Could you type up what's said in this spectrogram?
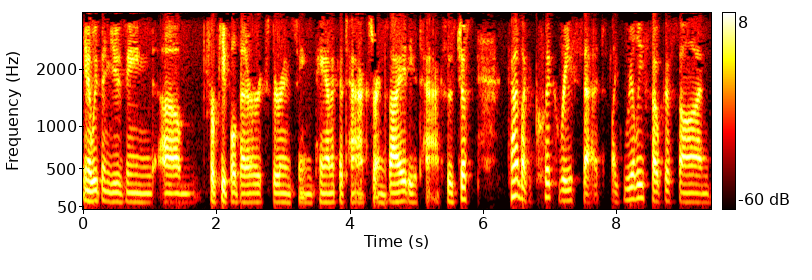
you know we've been using um, for people that are experiencing panic attacks or anxiety attacks. Is just kind of like a quick reset, like really focus on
